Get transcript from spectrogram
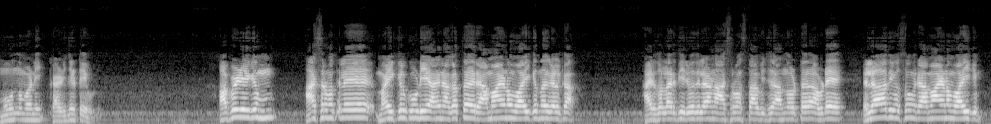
മൂന്ന് മണി കഴിഞ്ഞിട്ടേ ഉള്ളൂ. അപ്പോഴേക്കും ആശ്രമത്തിലെ മൈക്കിൽ കൂടി അതിനകത്ത് രാമായണം വായിക്കുന്നത് കേൾക്കാം. ആയിരത്തി തൊള്ളായിരത്തി ഇരുപതിലാണ് ആശ്രമം സ്ഥാപിച്ചത്. അന്നോട്ട് അവിടെ എല്ലാ ദിവസവും രാമായണം വായിക്കും.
